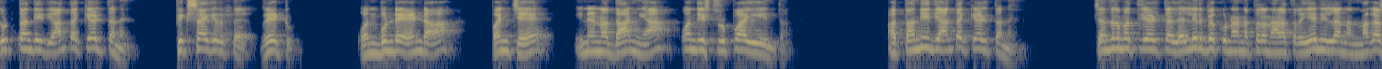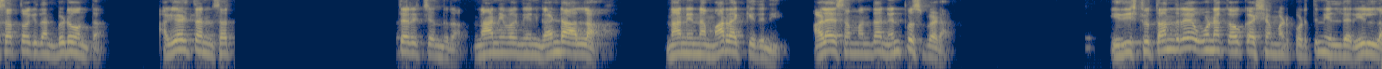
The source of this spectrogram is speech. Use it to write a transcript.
ದುಡ್ಡು ತಂದಿದ್ಯಾ ಅಂತ ಕೇಳ್ತಾನೆ. ಫಿಕ್ಸ್ ಆಗಿರುತ್ತೆ ರೇಟು. ಒಂದ್ ಬುಂಡೆ ಎಂಡ ಪಂಚೆ, ಇನ್ನೇನೋ ಧಾನ್ಯ, ಒಂದಿಷ್ಟು ರೂಪಾಯಿ ಅಂತ. ಅದು ತಂದಿದ್ಯಾ ಅಂತ ಕೇಳ್ತಾನೆ. ಚಂದ್ರಮತಿ ಹೇಳ್ತಾಳೆ, ಎಲ್ಲಿರ್ಬೇಕು ನನ್ನ ಹತ್ರ? ನನ್ನ ಹತ್ರ ಏನಿಲ್ಲ ನನ್ನ ಮಗ ಸತ್ತೋಗಿದ್ದಾನೆ, ಬಿಡು ಅಂತ. ಆಗ ಹೇಳ್ತಾನೆ ನಾನು ಇವಾಗ ನಿನ್ ಗಂಡ ಅಲ್ಲ. ನಾನು ನಿನ್ನ ಮಾರಾಕಿದ್ದೀನಿ ಹಳೆ ಸಂಬಂಧ ನೆನಪಿಸ್ಬೇಡ. ಇದಿಷ್ಟು ತಂದ್ರೆ ಉಣಕ್ ಅವಕಾಶ ಮಾಡ್ಕೊಡ್ತೀನಿ ಇಲ್ದೇ ಇಲ್ಲ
